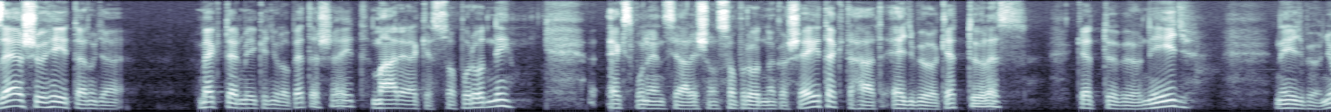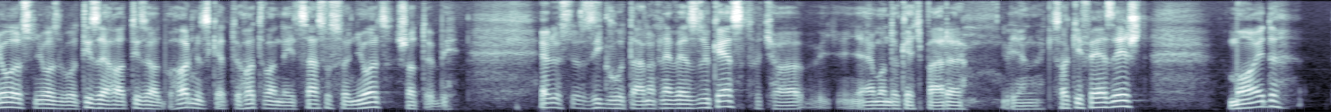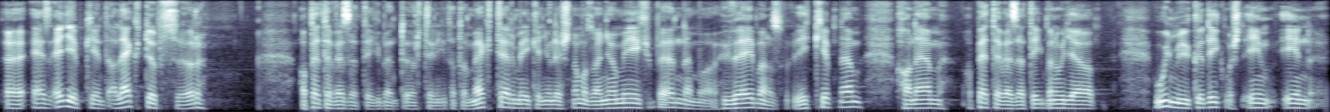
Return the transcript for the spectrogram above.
Az első héten ugye megtermékenyül a petesejt, már elkezd szaporodni, exponenciálisan szaporodnak a sejtek, tehát egyből kettő lesz, kettőből négy, négyből nyolc, nyolcból 16, 16-ból 32, 64, 128, stb. Először zigótának nevezzük ezt, hogyha elmondok egy pár eh, ilyen szakifejezést, majd eh, ez egyébként a legtöbbször a petevezetékben történik. Tehát a megtermékenyülés nem az anyamékben, nem a hüvelyben, az végképp nem, hanem a petevezetékben ugye úgy működik, most én, én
